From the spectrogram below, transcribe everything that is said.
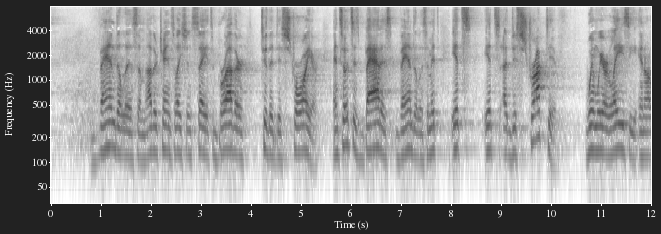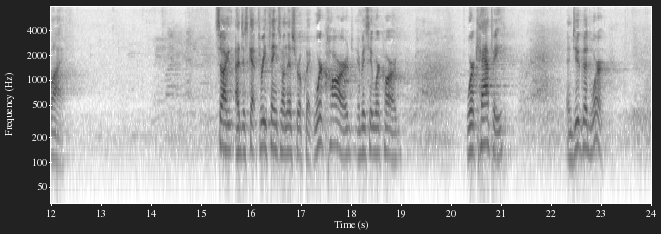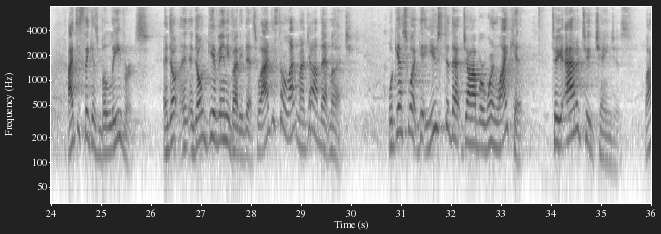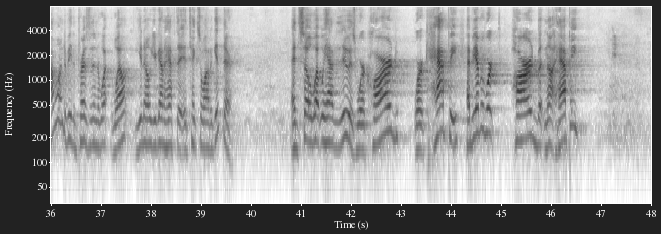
vandalism. Other translations say it's brother to the destroyer. And so it's as bad as vandalism. It, it's, it's uh, destructive when we are lazy in our life. So I, I, just got three things on this real quick. Work hard. Everybody say work hard. Work, happy. And do good work. I just think as believers, and don't, and, and don't give anybody this. Well, I just don't like my job that much. Well, guess what? Get used to that job or one like it till your attitude changes. Well, I wanted to be the president of what? Well, you know, you're going to have to, it takes a while to get there. And so what we have to do is work hard, work happy. Have you ever worked hard but not happy?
